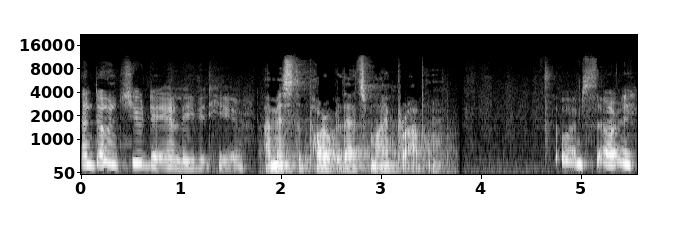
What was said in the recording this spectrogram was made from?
And don't you dare leave it here. I missed the part where that's my problem. Oh, I'm sorry.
